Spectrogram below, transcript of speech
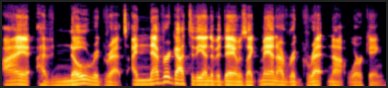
I have no regrets. I never got to the end of a day and was like, man, I regret not working.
